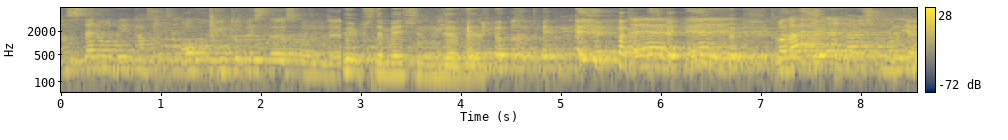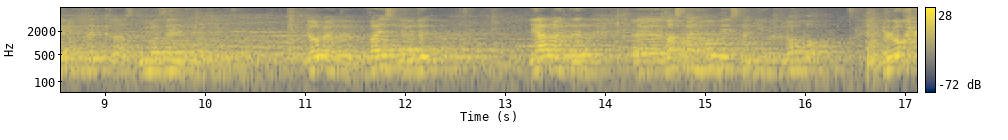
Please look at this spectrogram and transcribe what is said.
was ist dein Hobby? Kannst du erzählen? Auch YouTube ist das und. Äh, Hübschste Mädchen in der Welt. Ey, ey. Was Reicht, ist reicht, reicht. Okay. Krass. immer sein. Jo Leute, weißt äh, Ja Leute, äh, was mein Hobby ist, mein Hobby. Loch.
